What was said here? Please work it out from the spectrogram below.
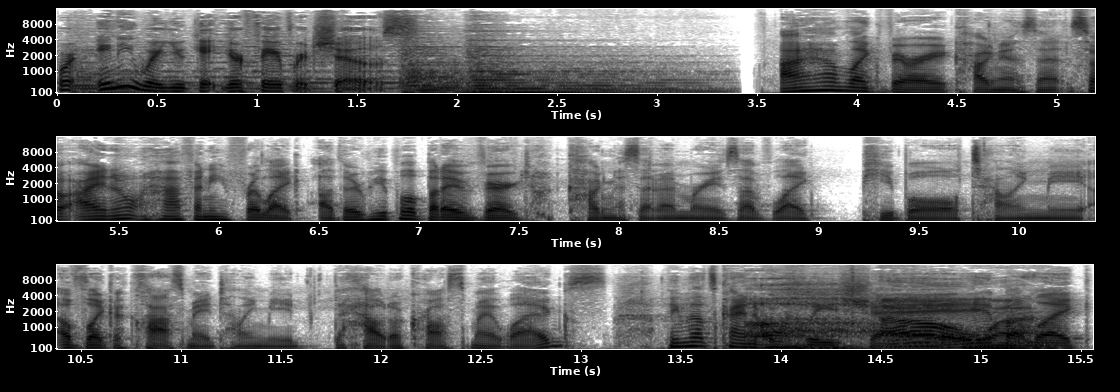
or anywhere you get your favorite shows. I have like very cognizant, so I don't have any for like other people, but I have very cognizant memories of like people telling me of like a classmate telling me how to cross my legs. I think that's kind of a cliche, Oh, wow. but like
